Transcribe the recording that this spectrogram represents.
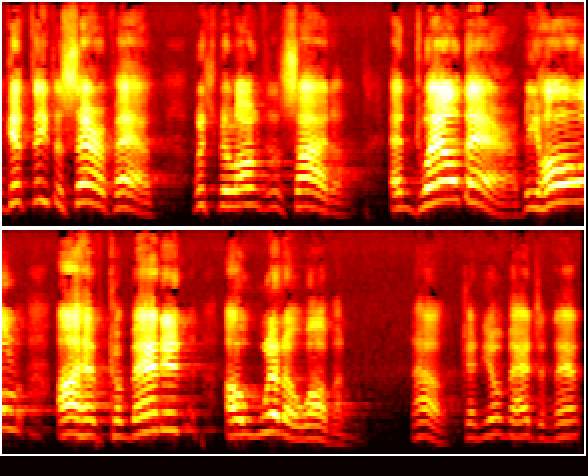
and get thee to Zarephath, which belonged to Sidon and dwell there. Behold, I have commanded a widow woman. Now, can you imagine that?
